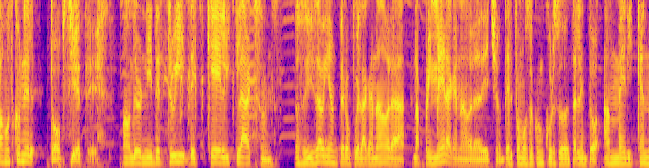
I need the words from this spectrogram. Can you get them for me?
Vamos con el top 7. Underneath the Tree de Kelly Clarkson. No sé si sabían, pero fue la ganadora, la primera ganadora, de hecho, del famoso concurso de talento American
